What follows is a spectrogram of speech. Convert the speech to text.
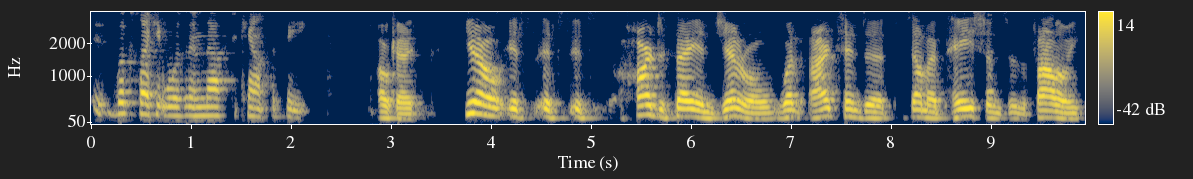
it looks like it was enough to count the beats. Okay, you know it's it's it's hard to say in general. What I tend to, to tell my patients is the following:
